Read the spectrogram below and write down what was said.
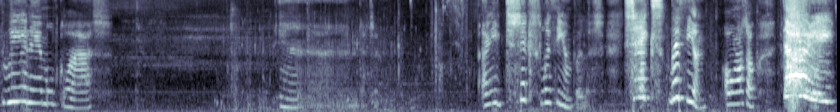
three enameled glass, and that's it. I need six lithium for this. Six lithium. Oh, and also thirty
